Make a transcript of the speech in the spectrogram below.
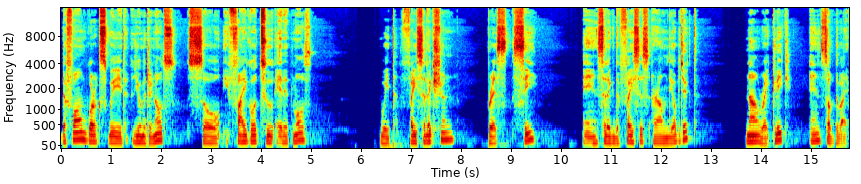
The foam works with geometry nodes, so if I go to edit mode, with face selection, press C and select the faces around the object. Now right click and subdivide.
